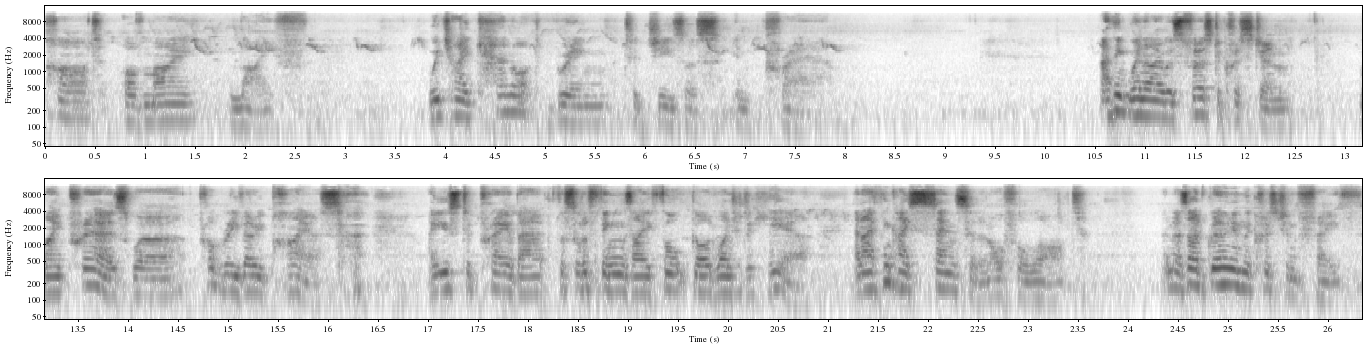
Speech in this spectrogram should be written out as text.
part of my life which I cannot bring to Jesus in prayer. I think when I was first a Christian, my prayers were probably very pious. I used to pray about the sort of things I thought God wanted to hear, and I think I censored an awful lot. And as I've grown in the Christian faith,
